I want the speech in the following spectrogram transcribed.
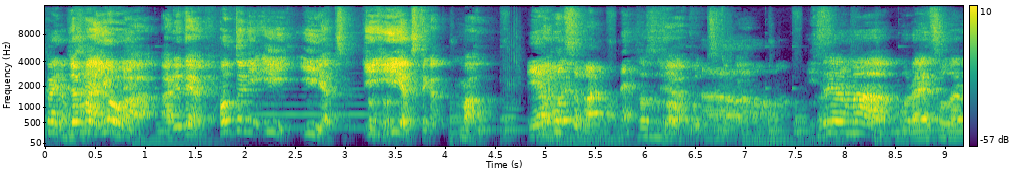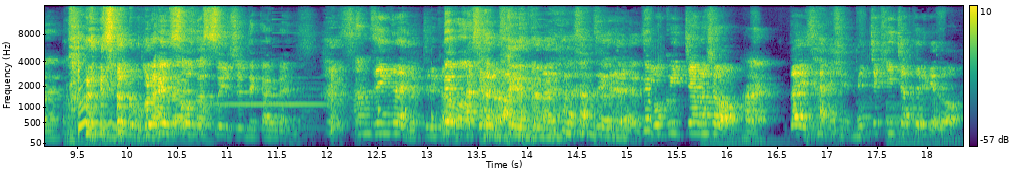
高いの。じゃあまあ、要、は、あれだよね。本当にいい、いいやつ。いい、いいやつってか、まエアポッツとかあるもんねそうそうそう。エアポッツあーこれはまあ、もらえそうだね。あ、もらえそうな水準で考える。3000円ぐらいで売ってるからってくるわ3000円ぐらいで僕いっちゃいましょう。はい。第3位めっちゃ聞いちゃってるけど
